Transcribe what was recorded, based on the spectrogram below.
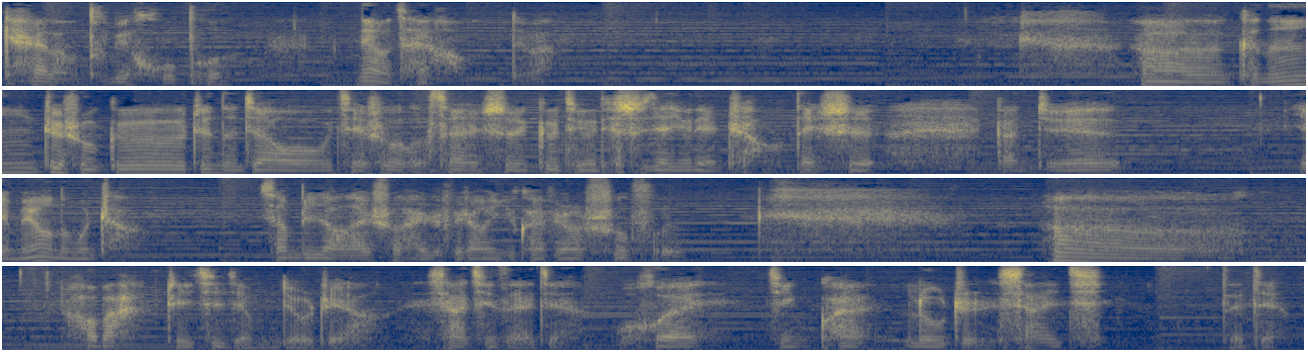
开朗，特别活泼，那样才好，对吧？嗯，可能这首歌真的就要结束了。虽然是歌曲有点时间有点长，但是感觉也没有那么长，相比较来说还是非常愉快、非常舒服的。呃，好吧，这一期节目就是这样，下期再见，我会尽快录制下一期，再见。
